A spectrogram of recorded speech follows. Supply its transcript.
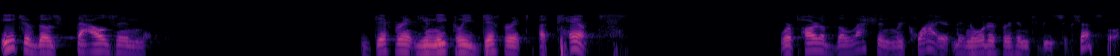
Each of those thousand different, uniquely different attempts were part of the lesson required in order for him to be successful.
